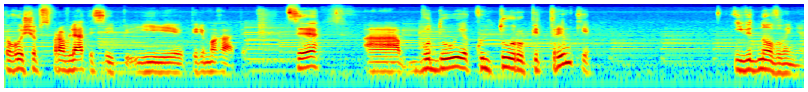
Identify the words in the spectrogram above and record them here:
того, щоб справлятися і, і перемагати. Це а, будує культуру підтримки і відновлення.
